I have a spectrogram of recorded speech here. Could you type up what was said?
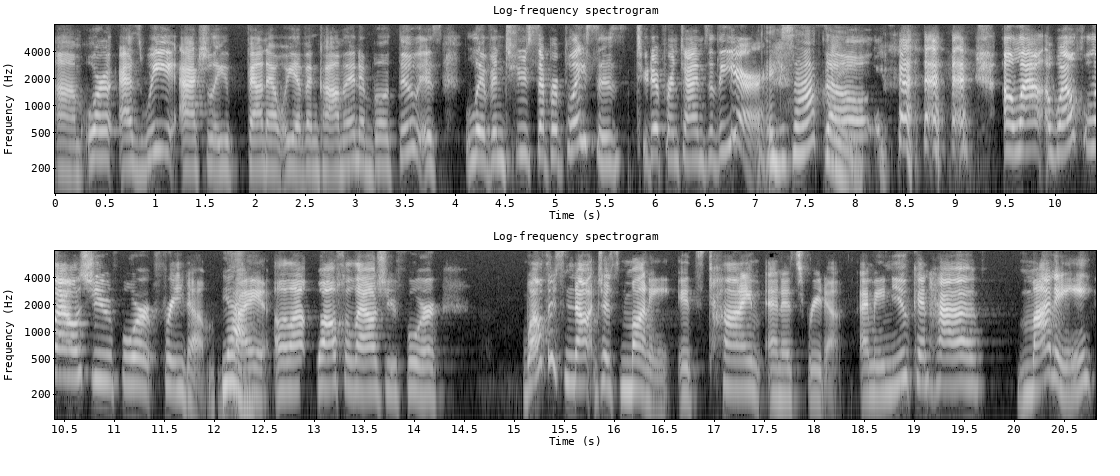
Um, or as we actually found out we have in common and both do is live in two separate places two different times of the year. Exactly. so allow wealth allows you for freedom yeah. right? Allow, wealth allows you for wealth is not just money it's time and it's freedom. I mean you can have money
